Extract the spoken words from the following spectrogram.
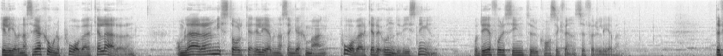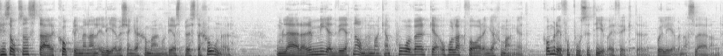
Elevernas reaktioner påverkar läraren. Om läraren misstolkar elevernas engagemang påverkar det undervisningen och det får i sin tur konsekvenser för eleven. Det finns också en stark koppling mellan elevers engagemang och deras prestationer. Om lärare är medvetna om hur man kan påverka och hålla kvar engagemanget kommer det få positiva effekter på elevernas lärande.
